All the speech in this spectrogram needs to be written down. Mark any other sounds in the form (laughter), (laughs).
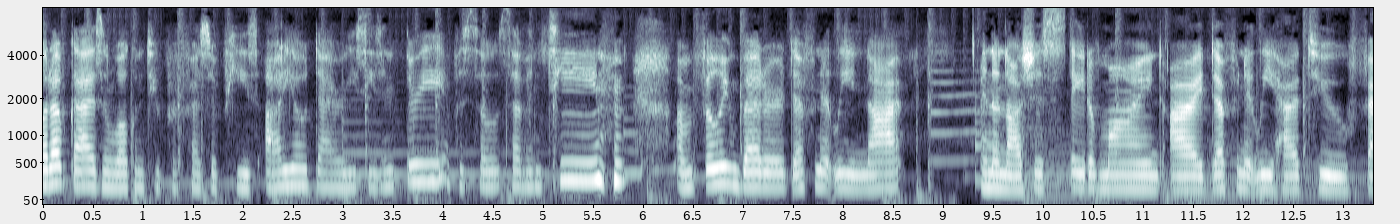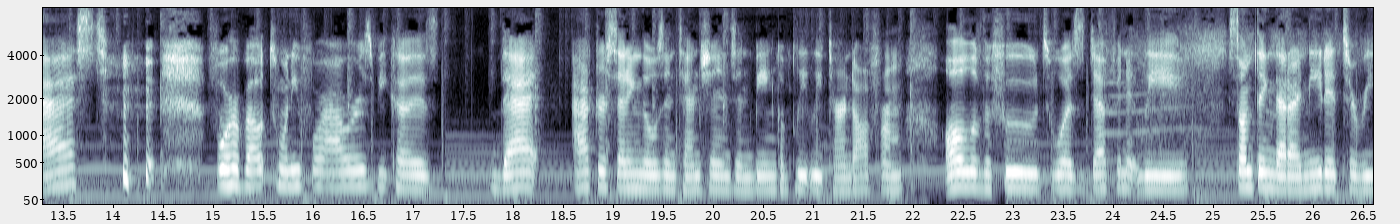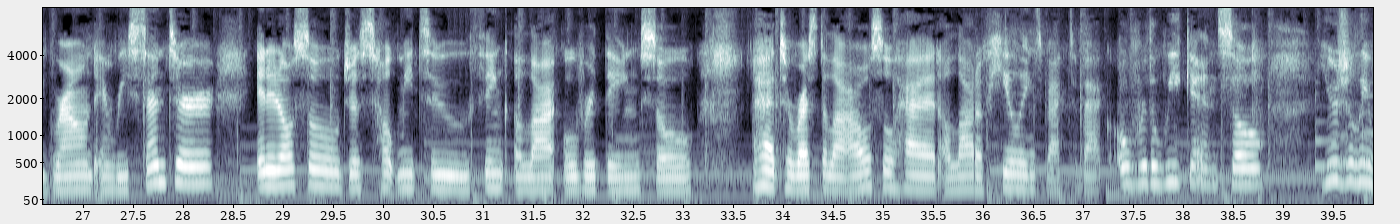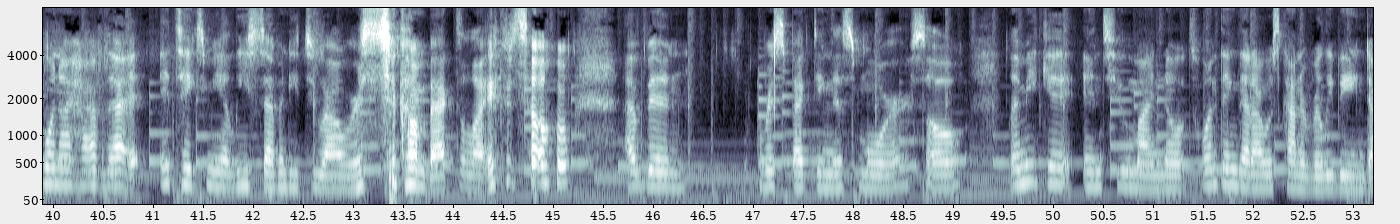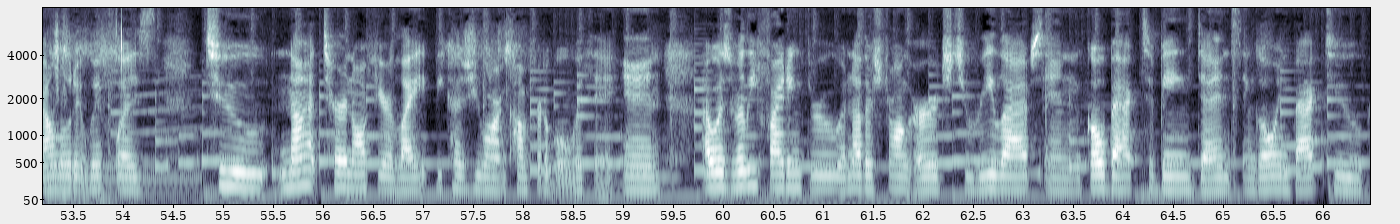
What up, guys, and welcome to Professor P's Audio Diary Season 3, Episode 17. (laughs) I'm feeling better, definitely not in a nauseous state of mind. I definitely had to fast (laughs) for about 24 hours because that, after setting those intentions and being completely turned off from all of the foods, was definitely something that I needed to reground and recenter. And it also just helped me to think a lot over things. So I had to rest a lot. I also had a lot of healings back to back over the weekend. So usually when I have that, it takes me at least 72 (laughs) hours to come back to life. (laughs) So I've been respecting this more. So let me get into my notes. One thing that I was kind of really being downloaded with was to not turn off your light because you aren't comfortable with it. And I was really fighting through another strong urge to relapse and go back to being dense and going back to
